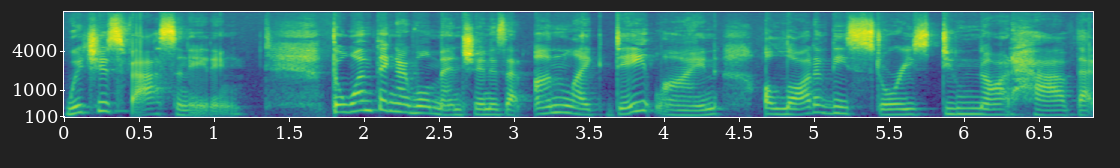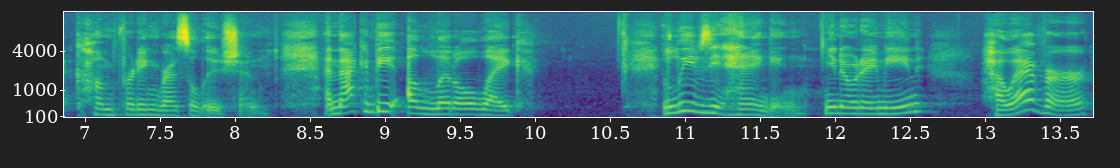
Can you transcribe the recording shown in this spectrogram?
which is fascinating. The one thing I will mention is that unlike Dateline, a lot of these stories do not have that comforting resolution. And that can be a little like, it leaves you hanging. You know what I mean? However,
